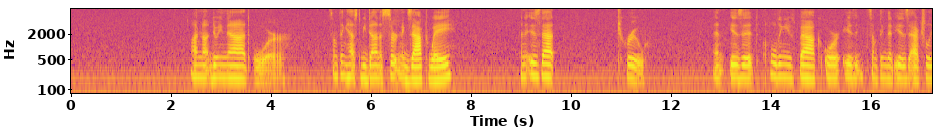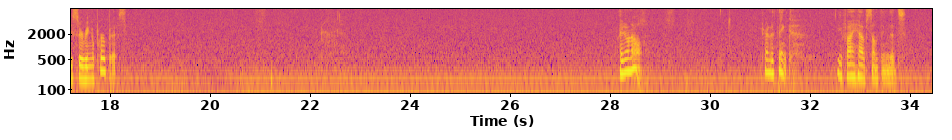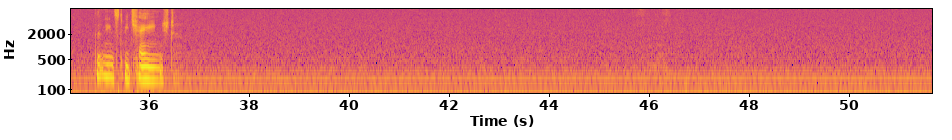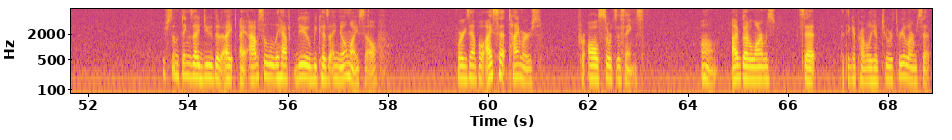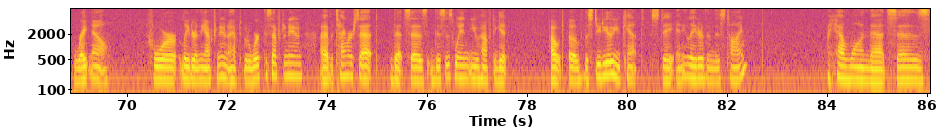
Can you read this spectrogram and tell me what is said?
I'm not doing that, or something has to be done a certain exact way? And is that true? And is it holding you back, or is it something that is actually serving a purpose? I don't know. I'm trying to think if I have something that's that needs to be changed. There's some things I do that I, I absolutely have to do because I know myself. For example, I set timers for all sorts of things. Um, I've got alarms set. I think I probably have two or three alarms set right now for later in the afternoon. I have to go to work this afternoon. I have a timer set that says this is when you have to get out of the studio. You can't stay any later than this time. I have one that says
